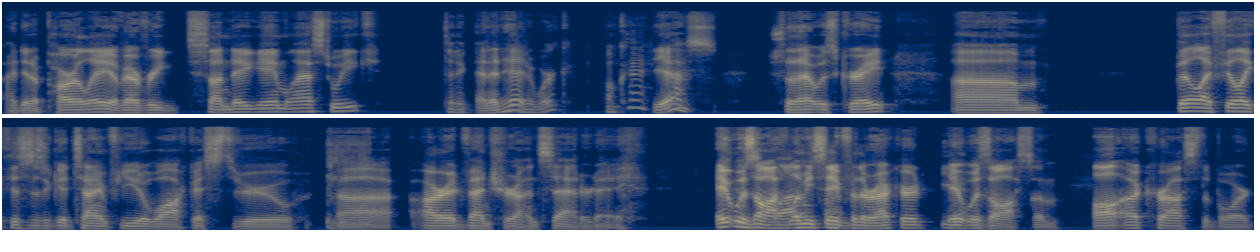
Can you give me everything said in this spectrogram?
I did a parlay of every Sunday game last week. Did it? And it hit. Did it work? Okay. Yeah. So that was great. Um, Bill, I feel like this is a good time for you to walk us through uh, our adventure on Saturday. It was was awesome. Let me say for the record, Yeah. it was awesome all across the board.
